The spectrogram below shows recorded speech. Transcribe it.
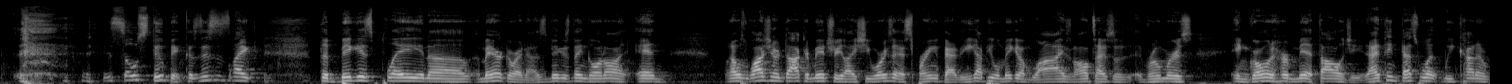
it's so stupid because this is like the biggest play in uh, America right now. It's the biggest thing going on. And when I was watching her documentary, like she works at a spring factory, he got people making up lies and all types of rumors and growing her mythology. And I think that's what we kind of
